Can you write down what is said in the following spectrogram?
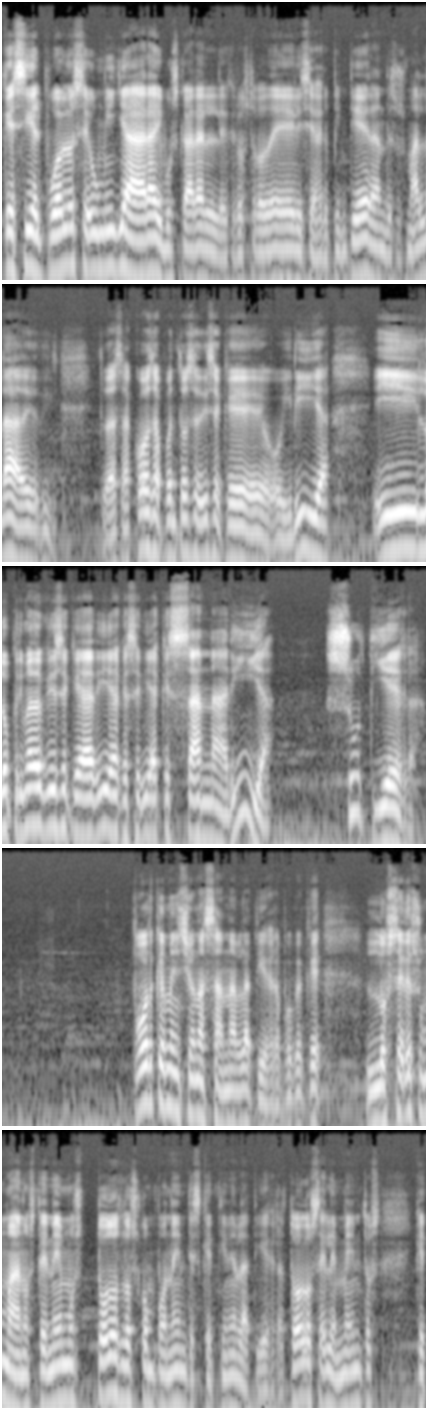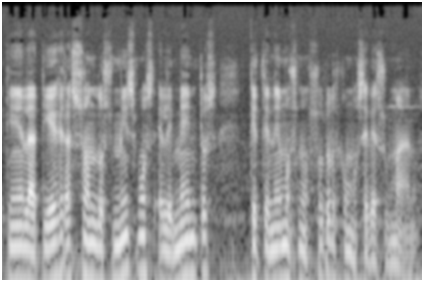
que si el pueblo se humillara y buscara el rostro de él y se arrepintieran de sus maldades y todas esas cosas, pues entonces dice que oiría. Y lo primero que dice que haría, que sería que sanaría su tierra. ¿Por qué menciona sanar la tierra? Porque que los seres humanos tenemos todos los componentes que tiene la Tierra. Todos los elementos que tiene la Tierra son los mismos elementos que tenemos nosotros como seres humanos.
